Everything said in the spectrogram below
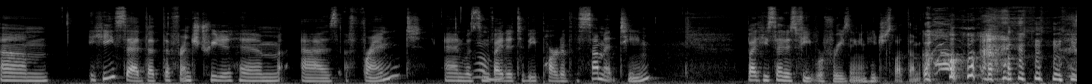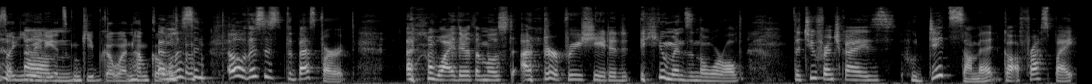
Um, he said that the French treated him as a friend and was invited to be part of the summit team. But he said his feet were freezing and he just let them go. He's like, you idiots can keep going. I'm cold. Um, and listen, oh, this is the best part. Why they're the most underappreciated humans in the world. The two French guys who did summit got frostbite,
